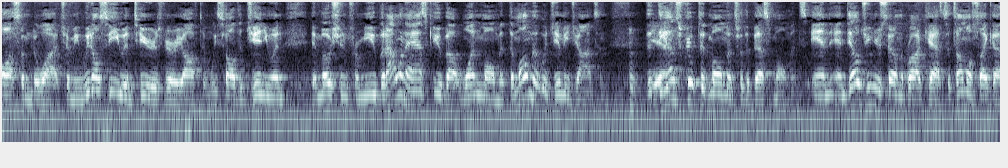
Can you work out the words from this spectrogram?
awesome to watch. I mean, we don't see you in tears very often. We saw the genuine emotion from you, but I want to ask you about one moment the moment with Jimmie Johnson. The, the unscripted moments are the best moments. And, and Dale Jr. said on the broadcast, it's almost like a,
